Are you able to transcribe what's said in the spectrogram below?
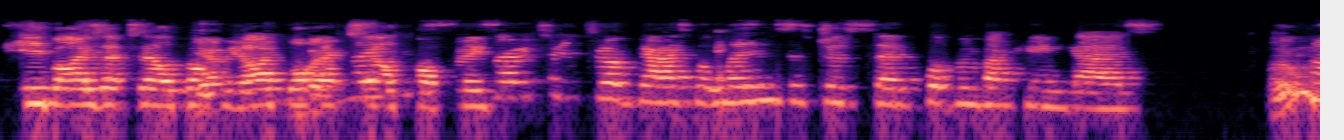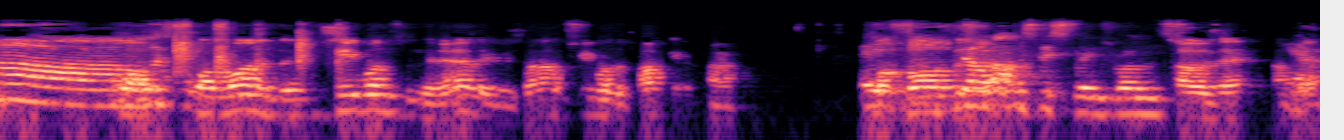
he buys Exhale coffee, Yep. I bought Yep. Exhale coffee. Sorry to interrupt, guys, but Lynn's has just said put them back in, guys. Oh, Well, well, one of them, she won something earlier as well. She won the pocket apparently. It's- both of no, them? that was this week's runs. Oh, was it? Okay. Yeah.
